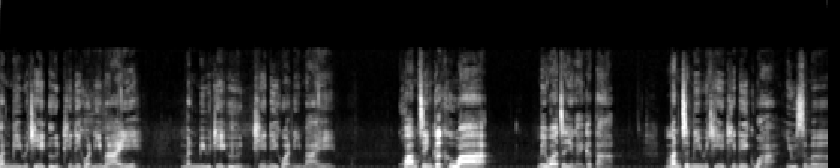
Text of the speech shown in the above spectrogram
มันมีวิธีอื่นที่ดีกว่านี้ไหม มันมีวิธีอื่นที่ดีกว่านี้ไหม ความจริงก็คือว่า ไม่ว่าจะยังไงก็ตาม มันจะมีวิธีที่ดีกว่าอยู่เสมอ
